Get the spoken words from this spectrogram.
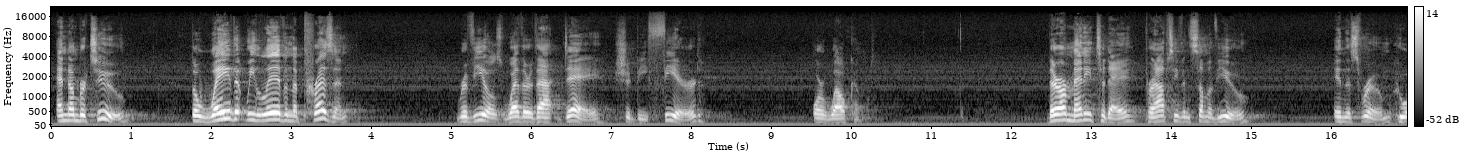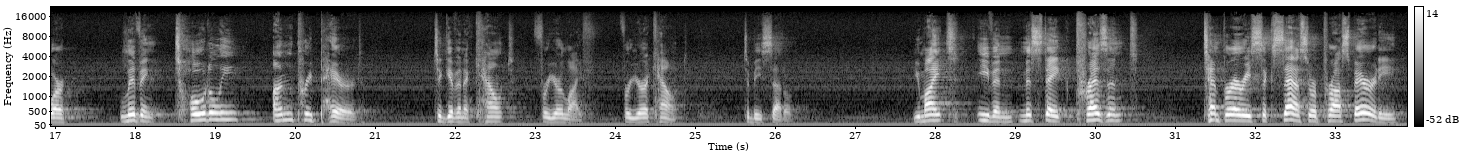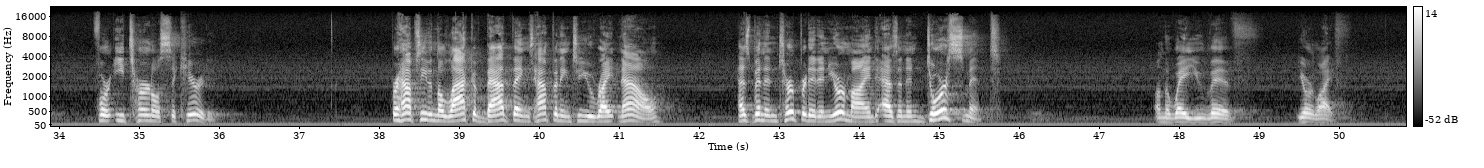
And number two, the way that we live in the present reveals whether that day should be feared or welcomed. There are many today, perhaps even some of you in this room, who are living totally unprepared to give an account for your life, for your account to be settled. You might even mistake present temporary success or prosperity for eternal security. Perhaps even the lack of bad things happening to you right now has been interpreted in your mind as an endorsement on the way you live your life.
